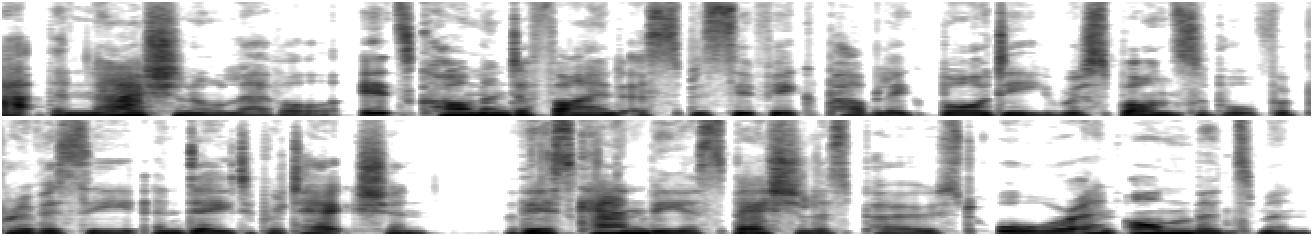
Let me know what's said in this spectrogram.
At the national level, it's common to find a specific public body responsible for privacy and data protection. This can be a specialist post or an ombudsman.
